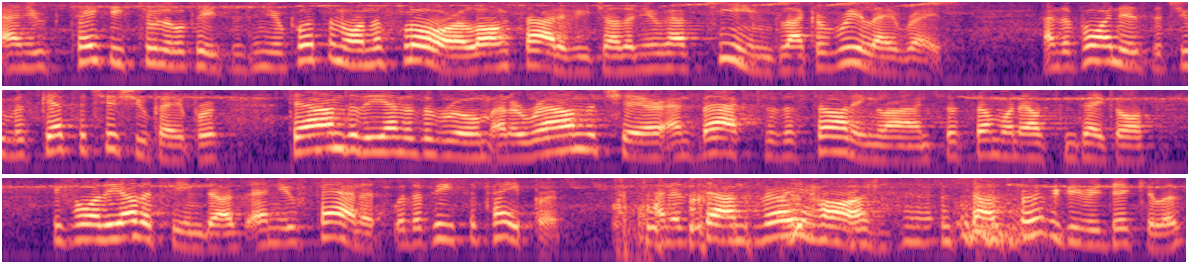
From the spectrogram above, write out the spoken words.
And you take these two little pieces and you put them on the floor alongside of each other, and you have teams like a relay race. And the point is that you must get the tissue paper down to the end of the room and around the chair and back to the starting line so someone else can take off before the other team does, and you fan it with a piece of paper. And it sounds very hard. it sounds perfectly ridiculous.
